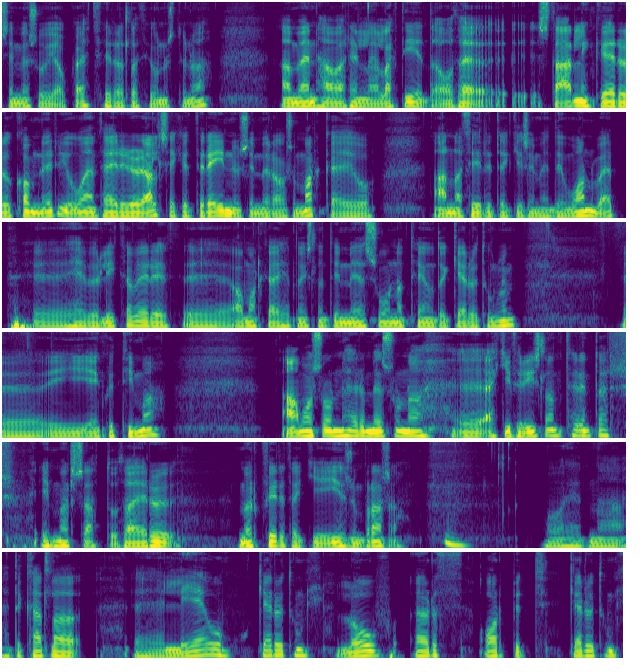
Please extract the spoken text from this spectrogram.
sem er svo jákvægt fyrir alla þjónustuna að menn hafa hreinlega lagt í þetta. Og það, Starlink eru komnir, jú, en þeir eru alls ekkert reynu sem eru á þessu markaði og annað fyrirtæki sem heitir OneWeb uh, hefur líka verið á markaði hérna í Íslandi með svona tegunda gerfutunglum í einhver tíma. Amazon eru með svona, ekki fyrir Ísland reyndar, Imarsat og það eru mörg fyrirtæki í þessum bransa. Mm. og hérna, þetta er kallað eh, LEO gerfutungl, Low Earth Orbit gerfutungl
